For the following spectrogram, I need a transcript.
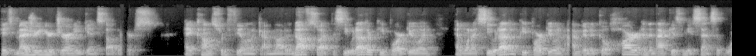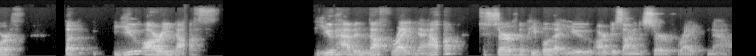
It's measuring your journey against others. And it comes from feeling like I'm not enough. So I have to see what other people are doing. And when I see what other people are doing, I'm going to go harder. And then that gives me a sense of worth. But you are enough. You have enough right now to serve the people that you are designed to serve right now.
